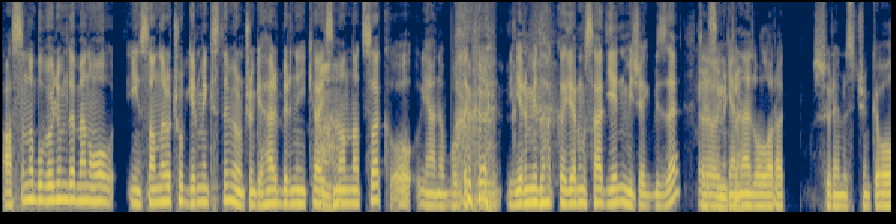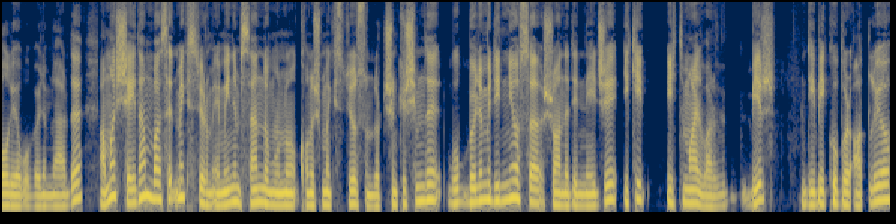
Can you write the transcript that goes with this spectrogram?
Aslında bu bölümde ben o insanlara çok girmek istemiyorum. Çünkü her birinin hikayesini Aha. anlatsak o yani buradaki 20 dakika yarım saat yenmeyecek bize. Kesinlikle. genel olarak süremiz çünkü o oluyor bu bölümlerde. Ama şeyden bahsetmek istiyorum. Eminim sen de bunu konuşmak istiyorsundur. Çünkü şimdi bu bölümü dinliyorsa şu anda dinleyici iki ihtimal var. Bir, DB Cooper atlıyor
